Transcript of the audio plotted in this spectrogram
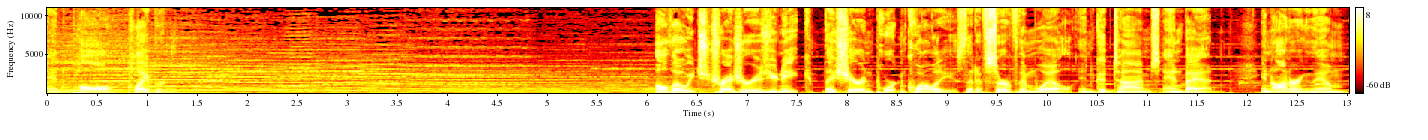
And Paul Claiborne. Although each treasure is unique, they share important qualities that have served them well in good times and bad. In honoring them,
